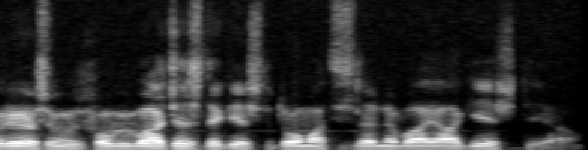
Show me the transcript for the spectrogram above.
Görüyorsunuz fobi bahçesi de geçti. Domateslerine bayağı geçti ya.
